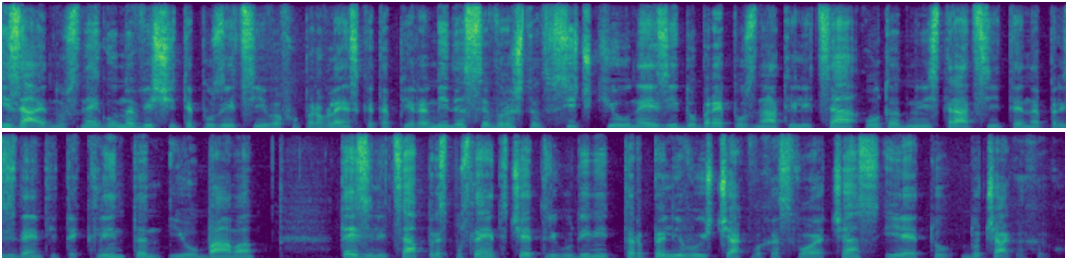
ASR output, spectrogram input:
И заедно с него на висшите позиции в управленската пирамида се връщат всички унези добре познати лица от администрациите на президентите Клинтън и Обама. Тези лица през последните 4 години търпеливо изчакваха своя час и ето, дочакаха го.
